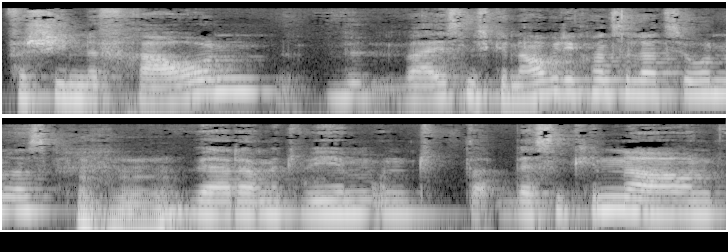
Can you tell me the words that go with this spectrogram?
verschiedene Frauen. Weiß nicht genau, wie die Konstellation ist, mhm. wer da mit wem und wessen Kinder und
